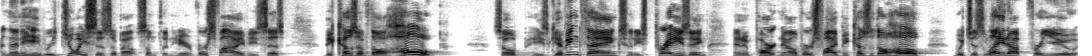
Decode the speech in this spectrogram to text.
And then he rejoices about something here. Verse 5, he says, Because of the hope so he's giving thanks and he's praising, and in part now, verse 5, because of the hope which is laid up for you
